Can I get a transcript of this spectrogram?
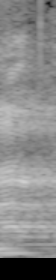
week.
